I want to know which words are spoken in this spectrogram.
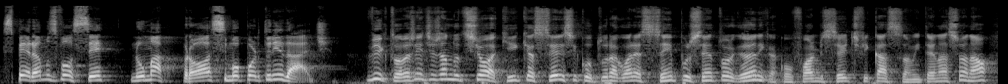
Esperamos você numa próxima oportunidade. Victor, a gente já noticiou aqui que a sericicultura agora é 100% orgânica, conforme certificação internacional,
